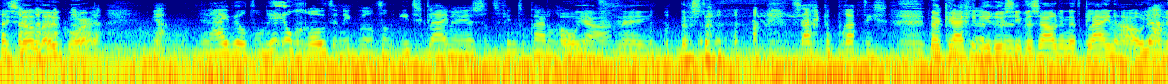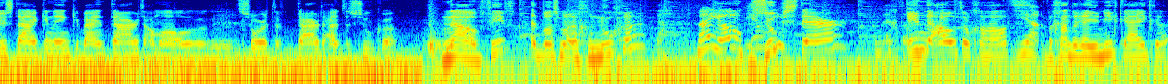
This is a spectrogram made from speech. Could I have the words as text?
is wel leuk hoor. ja. ja. En hij wil het dan heel groot en ik wil het dan iets kleiner. Dus dat vindt elkaar dan ook Oh ja, niet. nee. Dan, sta- Het is eigenlijk een praktisch. dan krijg je die ruzie. We zouden het klein houden. Ja. En nu sta ik in één keer bij een taart allemaal eh, soorten taart uit te zoeken. Nou, Viv, het was me een genoegen. Mij ook. Echt in de auto gehad. Ja. We gaan de reunie kijken.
